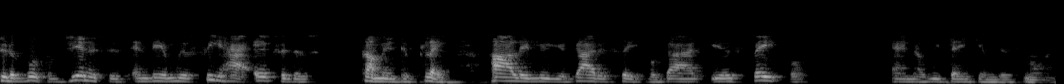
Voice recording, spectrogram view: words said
to the book of Genesis and then we'll see how Exodus come into play. Hallelujah. God is faithful. God is faithful. And uh, we thank him this morning.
